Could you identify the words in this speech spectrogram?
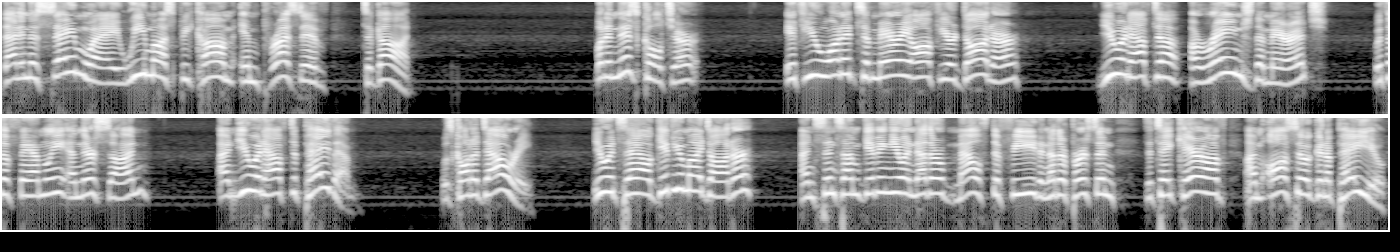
that in the same way we must become impressive to God. But in this culture, if you wanted to marry off your daughter, you would have to arrange the marriage with a family and their son, and you would have to pay them. It was called a dowry. You would say, I'll give you my daughter, and since I'm giving you another mouth to feed, another person to take care of, I'm also going to pay you.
